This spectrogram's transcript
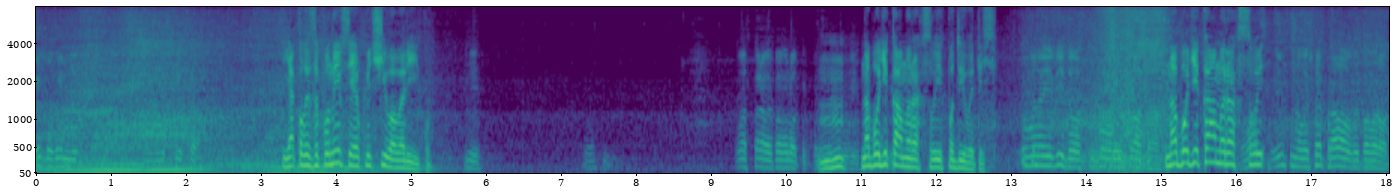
Ви повинні нести час. Я коли зупинився, я включив аварійку. Ні. У вас- У вас правий поворотник. Угу. На бодікамерах своїх подивитись. У мене є відео з службового реєстратора. На бодікамерах У свої. вас вимкнено лише правий поворот.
